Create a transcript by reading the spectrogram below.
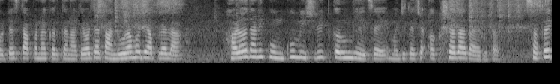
घटस्थापना करताना तेव्हा त्या तांदूळामध्ये आपल्याला हळद आणि कुंकू मिश्रित करून घ्यायचं आहे म्हणजे त्याच्या अक्षदा तयार होतात. सफेद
